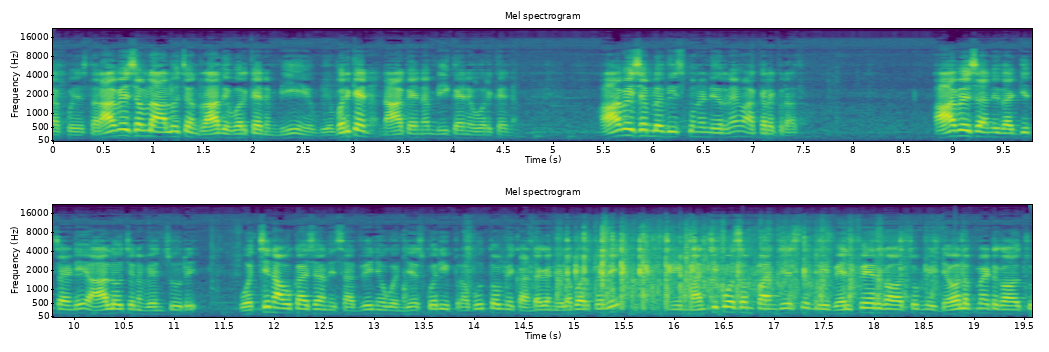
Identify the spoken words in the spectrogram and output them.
తక్కువ చేస్తారు. ఆవేశంలో ఆలోచన రాదు ఎవరికైనా మీ ఎవరికైనా నాకైనా మీకైనా ఎవరికైనా. ఆవేశంలో తీసుకున్న నిర్ణయం అక్కడికి రాదు. ఆవేశాన్ని తగ్గించండి ఆలోచన వెంచూరి. వచ్చిన అవకాశాన్ని సద్వినియోగం చేసుకొని ఈ ప్రభుత్వం మీకు అండగా నిలబడుతుంది. మీ మంచి కోసం పనిచేస్తే మీ వెల్ఫేర్ కావచ్చు మీ డెవలప్మెంట్ కావచ్చు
